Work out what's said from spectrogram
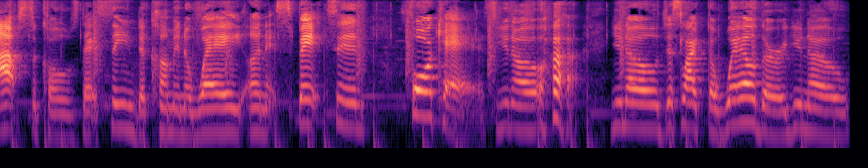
obstacles that seem to come in a way unexpected forecast you know you know just like the weather you know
